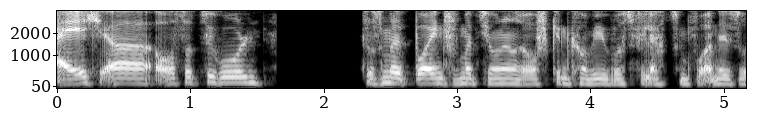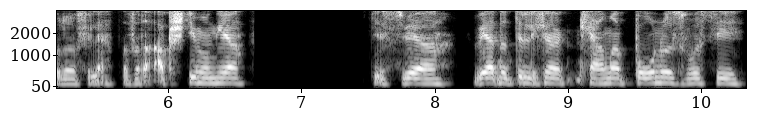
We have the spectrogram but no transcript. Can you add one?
euch auch rauszuholen, dass man ein paar Informationen raufgeben kann, wie was vielleicht zum Fahren ist oder vielleicht auch von der Abstimmung her. Das wäre wär natürlich ein kleiner Bonus, was ich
